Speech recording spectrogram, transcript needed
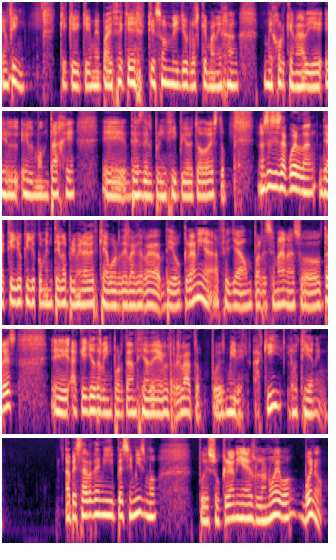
En fin, que, que, me parece que, que, son ellos los que manejan mejor que nadie el, el montaje eh, desde el principio de todo esto. No sé si se acuerdan de aquello que yo comenté la primera vez que abordé la guerra de Ucrania, hace ya un par de semanas o tres, eh, aquello de la importancia del relato. Pues mire, aquí lo tiene A pesar de mi pesimismo, pues Ucrania es lo nuevo. Bueno,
